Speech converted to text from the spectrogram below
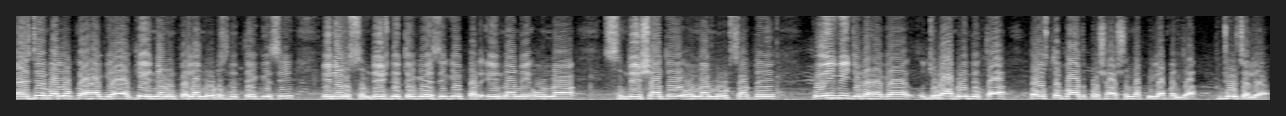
ਐਸਡੀਐਮ ਵੱਲੋਂ ਕਿਹਾ ਗਿਆ ਕਿ ਇਹਨਾਂ ਨੂੰ ਪਹਿਲਾਂ ਨੋਟਿਸ ਦਿੱਤੇ ਗਏ ਸੀ, ਇਹਨਾਂ ਨੂੰ ਸੰਦੇਸ਼ ਦਿੱਤੇ ਗਏ ਸੀਗੇ, ਪਰ ਇਹਨਾਂ ਨੇ ਉਹਨਾਂ ਸੰਦੇਸ਼ਾਂ ਤੇ, ਉਹਨਾਂ ਨੋਟਿਸਾਂ ਤੇ ਕੋਈ ਵੀ ਜਿਹੜਾ ਹੈਗਾ ਜਵਾਬ ਨਹੀਂ ਦਿੱਤਾ। ਤਾਂ ਉਸ ਤੋਂ ਬਾਅਦ ਪ੍ਰਸ਼ਾਸਨ ਦਾ ਪੀਲਾ ਪੰਜਾ ਜੁੜ ਚੱਲਿਆ।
